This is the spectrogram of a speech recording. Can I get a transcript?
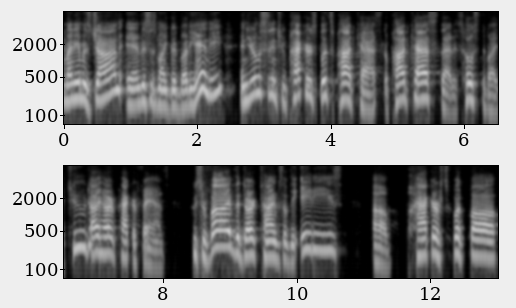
my name is John, and this is my good buddy Andy, and you're listening to Packers Blitz Podcast, the podcast that is hosted by two diehard Packer fans who survived the dark times of the 80s of Packers football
